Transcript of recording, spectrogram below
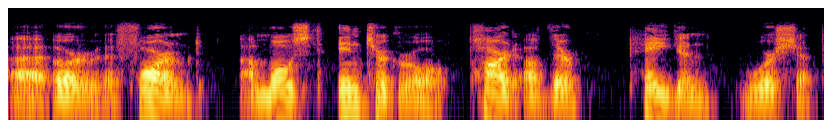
uh, or formed a most integral part of their pagan worship.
